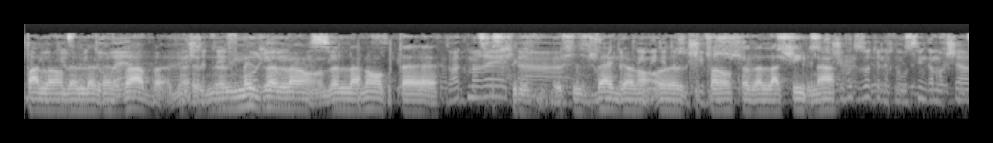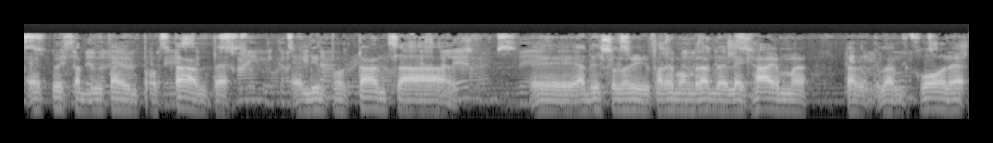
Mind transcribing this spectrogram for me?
parlano del, del Rav, nel, mezzo della, della notte si, si, svegliano eh, tutta la notte dalla Cina e questa abilità è importante e l'importanza e adesso noi faremo un grande Lechaim dal, dal cuore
